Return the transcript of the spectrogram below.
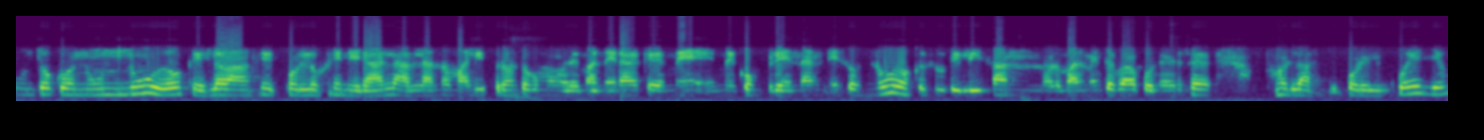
junto con un nudo, que es la base por lo general, hablando mal y pronto como de manera que me, me comprendan, esos nudos que se utilizan normalmente para ponerse por, las, por el cuello,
